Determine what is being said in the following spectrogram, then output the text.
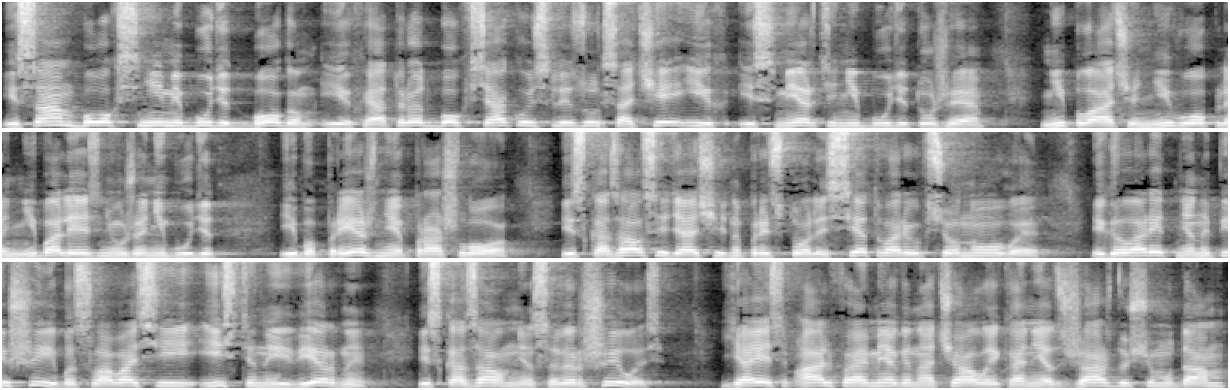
и сам Бог с ними будет Богом их, и отрет Бог всякую слезу с очей их, и смерти не будет уже, ни плача, ни вопля, ни болезни уже не будет, ибо прежнее прошло. И сказал сидящий на престоле, «Се творю все новое». И говорит мне, «Напиши, ибо слова сии истинны и верны». И сказал мне, «Совершилось. Я есть альфа и омега, начало и конец. Жаждущему дам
